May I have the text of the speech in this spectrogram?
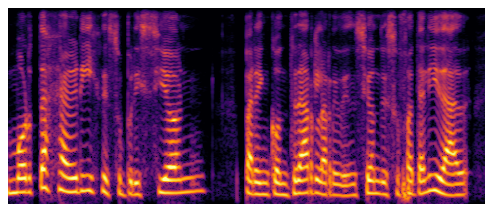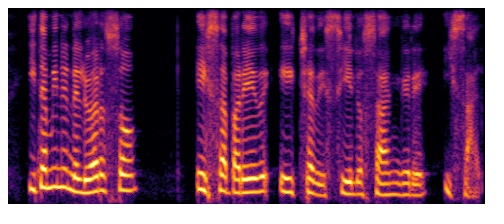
Mortaja Gris de su prisión, para encontrar la redención de su fatalidad y también en el verso Esa pared hecha de cielo, sangre y sal.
